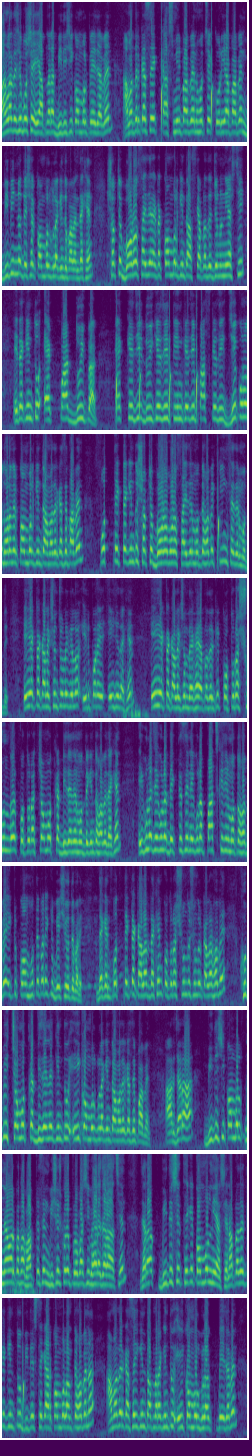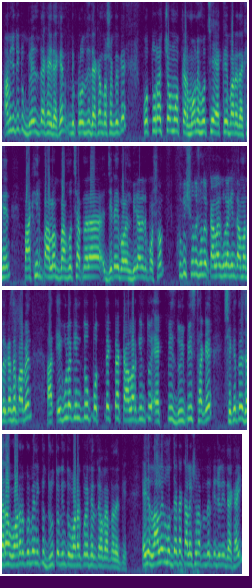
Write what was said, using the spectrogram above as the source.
বাংলাদেশে বসেই আপনারা বিদেশি কম্বল পেয়ে যাবেন। আমাদের কাছে কাশ্মীর পাবেন, হচ্ছে কোরিয়া পাবেন, বিভিন্ন দেশের কম্বলগুলো কিন্তু পাবেন। দেখেন, সবচেয়ে বড় সাইজের একটা কম্বল কিন্তু আজকে আপনাদের জন্য নিয়ে আসছি। এটা কিন্তু এক পার্ট দুই পার্ট এক কেজি, দুই কেজি, তিন কেজি, পাঁচ কেজি, যে কোনো ধরনের কম্বল কিন্তু আমাদের কাছে পাবেন। প্রত্যেকটা কিন্তু সবচেয়ে বড় বড় সাইজের মধ্যে হবে কিং সাইজের মধ্যে। এই একটা কালেকশন চলে গেল। এরপরে এই যে দেখেন, এই একটা কালেকশন দেখায় আপনাদেরকে কতটা সুন্দর, কতটা চমৎকার ডিজাইনের মধ্যে কিন্তু হবে। দেখেন এগুলো যেগুলো দেখতেছেন, এগুলো পাঁচ কেজির মতো হবে। একটু কম হতে পারে, একটু বেশি হতে পারে। দেখেন, প্রত্যেকটা কালার দেখেন কতটা সুন্দর সুন্দর কালার হবে। খুবই চমৎকার ডিজাইনের কিন্তু এই কম্বলগুলো কিন্তু আমাদের কাছে পাবেন। আর যারা বিদেশি কম্বল নেওয়ার কথা ভাবতেছেন, বিশেষ করে প্রবাসী ভাইরা যারা আছেন, যারা বিদেশের থেকে কম্বল নিয়ে আসেন, আপনাদেরকে কিন্তু বিদেশ থেকে আর কম্বল আনতে হবে না। আমাদের কাছেই কিন্তু আপনারা কিন্তু এই কম্বলগুলো পেয়ে যাবেন। আমি যদি একটু গ্লেজ দেখাই, দেখেন, একটু ক্লোজলি দেখান দর্শকদেরকে। কতটা চমৎকার, মনে হচ্ছে একেবারে দেখেন, পাখির পালক বা হচ্ছে আপনারা যেটাই বলেন, বিড়ালের পশম। খুবই সুন্দর সুন্দর কালারগুলো কিন্তু আমাদের কাছে পাবেন। আর এগুলো কিন্তু প্রত্যেকটা কালার কিন্তু এক পিস দুই পিস থাকে। সেক্ষেত্রে যারা অর্ডার করবেন, একটু দ্রুত কিন্তু অর্ডার করে ফেলতে হবে আপনাদেরকে। এই যে লালের মধ্যে একটা কালেকশন আপনাদেরকে যদি দেখাই,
